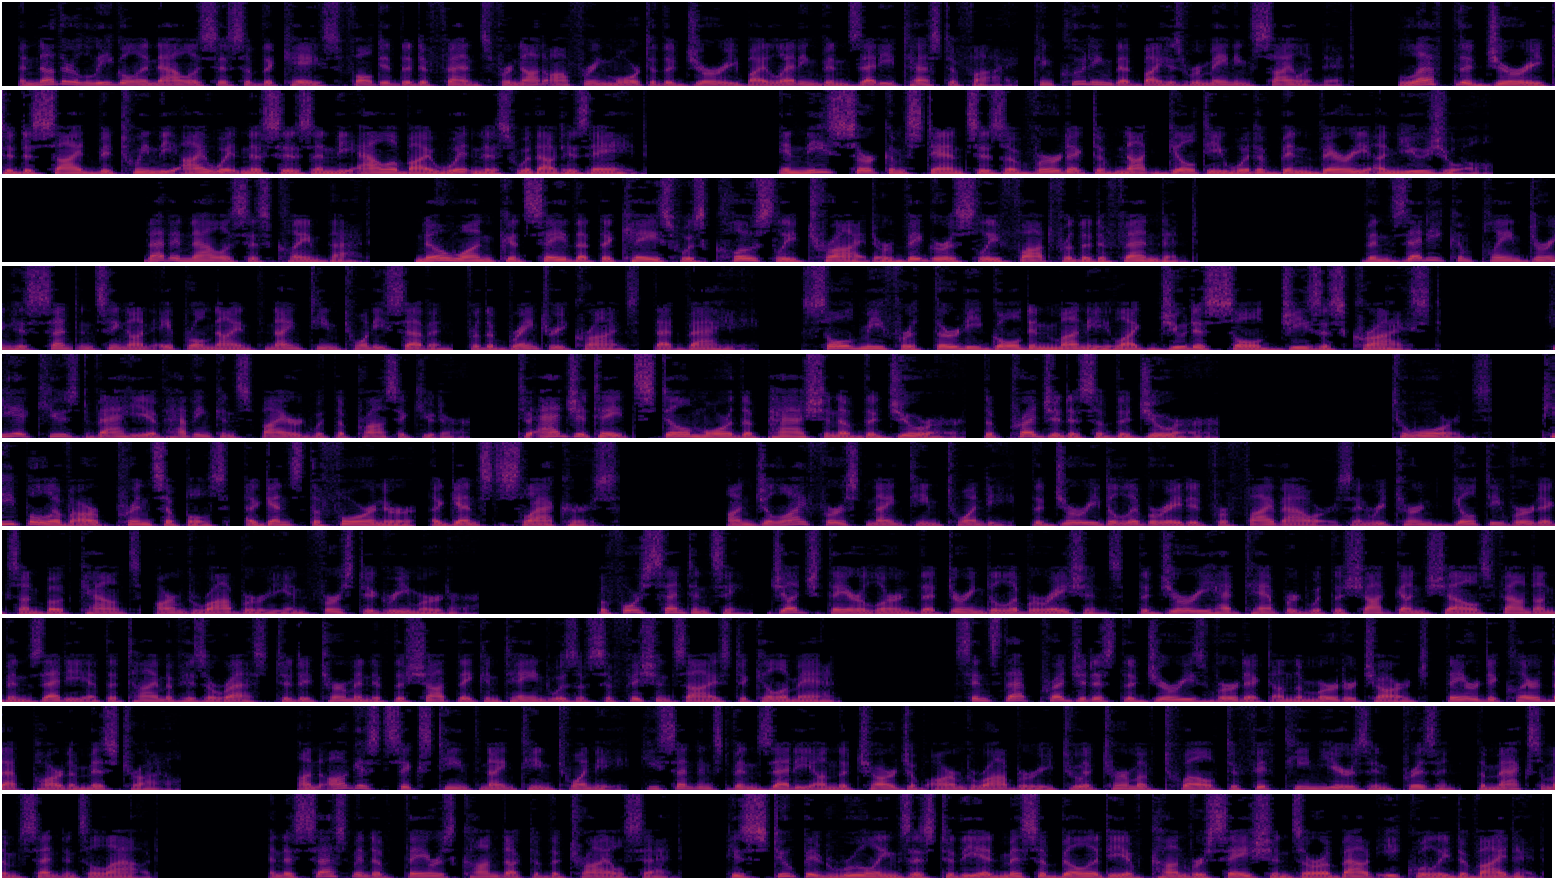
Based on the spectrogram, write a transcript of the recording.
Another legal analysis of the case faulted the defense for not offering more to the jury by letting Vanzetti testify, concluding that by his remaining silent it left the jury to decide between the eyewitnesses and the alibi witness without his aid. In these circumstances a verdict of not guilty would have been very unusual." That analysis claimed that, "...no one could say that the case was closely tried or vigorously fought for the defendant." Vanzetti complained during his sentencing on April 9, 1927, for the Braintree crimes, that Vahey "...sold me for thirty golden money like Judas sold Jesus Christ." He accused Vahey of having conspired with the prosecutor, "...to agitate still more the passion of the juror, the prejudice of the juror," towards "...people of our principles, against the foreigner, against slackers." On July 1, 1920, the jury deliberated for five hours and returned guilty verdicts on both counts, armed robbery and first-degree murder. Before sentencing, Judge Thayer learned that during deliberations, the jury had tampered with the shotgun shells found on Vanzetti at the time of his arrest to determine if the shot they contained was of sufficient size to kill a man. Since that prejudiced the jury's verdict on the murder charge, Thayer declared that part a mistrial. On August 16, 1920, he sentenced Vanzetti on the charge of armed robbery to a term of 12 to 15 years in prison, the maximum sentence allowed. An assessment of Thayer's conduct of the trial said, "...his stupid rulings as to the admissibility of conversations are about equally divided."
